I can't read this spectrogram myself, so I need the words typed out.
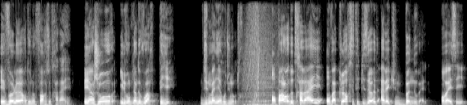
et voleurs de nos forces de travail. Et un jour, ils vont bien devoir payer, d'une manière ou d'une autre. En parlant de travail, on va clore cet épisode avec une bonne nouvelle. On va essayer.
